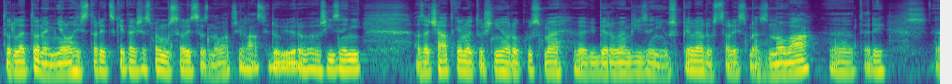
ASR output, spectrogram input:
tohle to nemělo historicky, takže jsme museli se znova přihlásit do výběrového řízení a začátkem letošního roku jsme ve výběrovém řízení uspěli a dostali jsme znova eh, tedy eh,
